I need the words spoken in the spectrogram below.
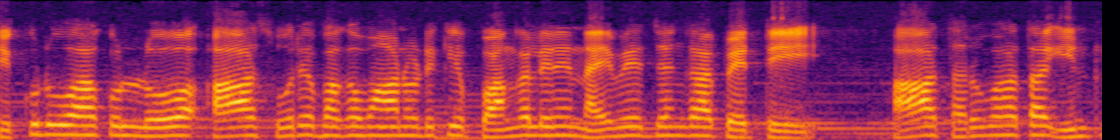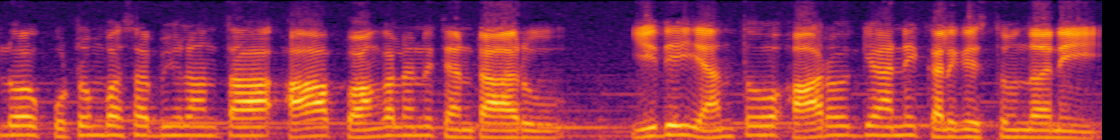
చిక్కుడు ఆకుల్లో ఆ సూర్యభగవానుడికి పొంగలిని నైవేద్యంగా పెట్టి ఆ తరువాత ఇంట్లో కుటుంబ సభ్యులంతా ఆ పొంగలిని తింటారు. ఇది ఎంతో ఆరోగ్యాన్ని కలిగిస్తుందని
